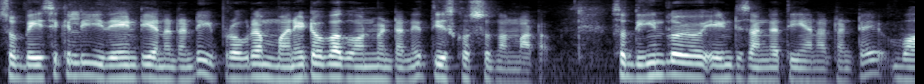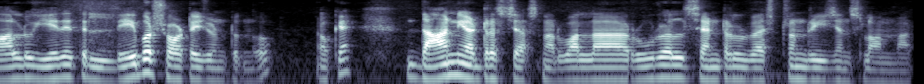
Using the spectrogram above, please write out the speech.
so basically ఇదేంటి అన్నట్టంటే ఈ ప్రోగ్రామ్ మనిటోబా గవర్నమెంట్ అనేది తీసుకొస్తుంది అనమాట సో దీంట్లో ఏంటి సంగతి అన్నట్టంటే వాళ్ళు ఏదైతే లేబర్ షార్టేజ్ ఉంటుందో ఓకే? దాన్ని అడ్రస్ చేస్తున్నారు. వాళ్ళ రూరల్ సెంట్రల్ వెస్ట్రన్ రీజన్స్లో అనమాట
